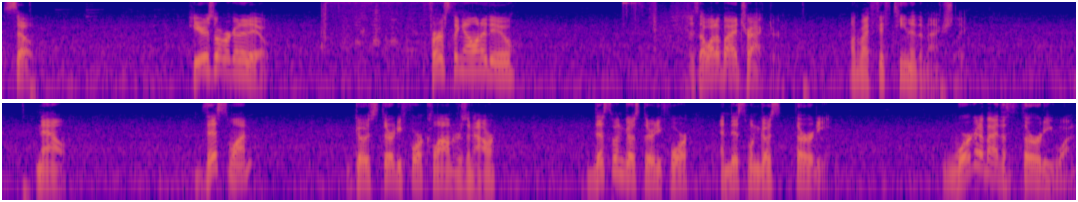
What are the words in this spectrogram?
so here's what we're going to do. First thing I want to do is I want to buy a tractor. I want to buy 15 of them, actually. Now, this one goes 34 kilometers an hour. This one goes 34, and this one goes 30. We're going to buy the 30 one.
